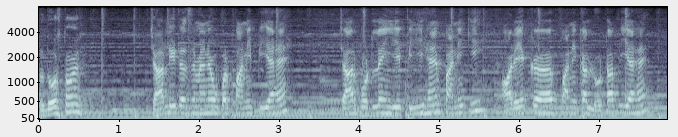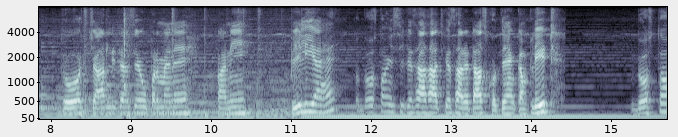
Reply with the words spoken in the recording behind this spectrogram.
तो दोस्तों, चार लीटर से मैंने ऊपर पानी पिया है। चार बोतलें ये पी हैं पानी की और एक पानी का लोटा पिया है। तो चार लीटर से ऊपर मैंने पानी पी लिया है। तो दोस्तों, इसी के साथ आज के सारे टास्क होते हैं कंप्लीट दोस्तों,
